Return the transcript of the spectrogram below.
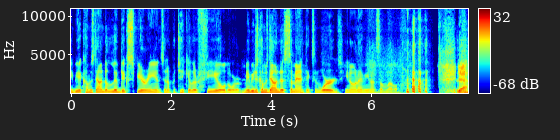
maybe it comes down to lived experience in a particular field or maybe it just comes down to semantics and words you know what i mean on some level. Yeah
